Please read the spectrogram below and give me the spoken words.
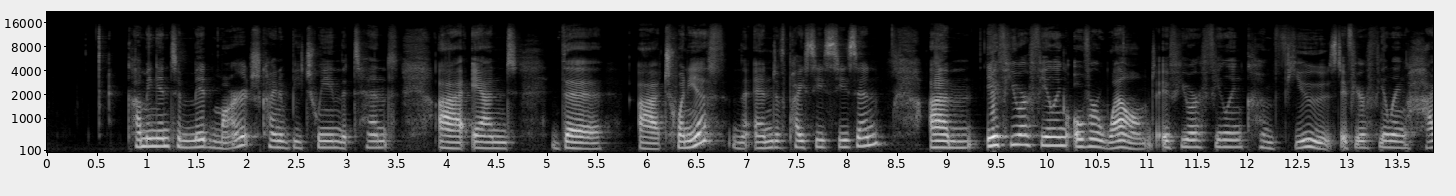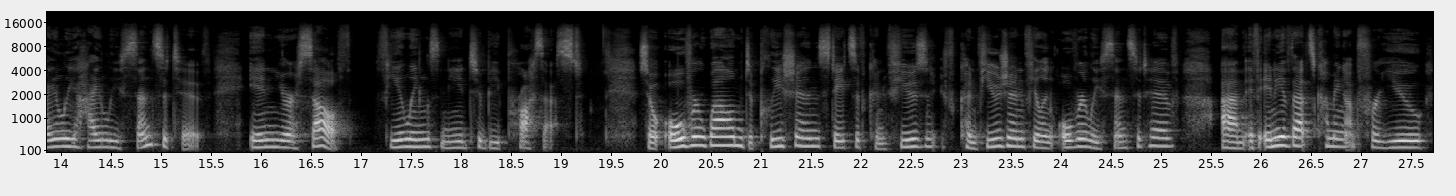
Coming into mid March, kind of between the 10th uh, and the uh, 20th, the end of Pisces season. Um, if you are feeling overwhelmed, if you are feeling confused, if you're feeling highly, highly sensitive in yourself, feelings need to be processed. So, overwhelm, depletion, states of confuse, confusion, feeling overly sensitive. Um, if any of that's coming up for you,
